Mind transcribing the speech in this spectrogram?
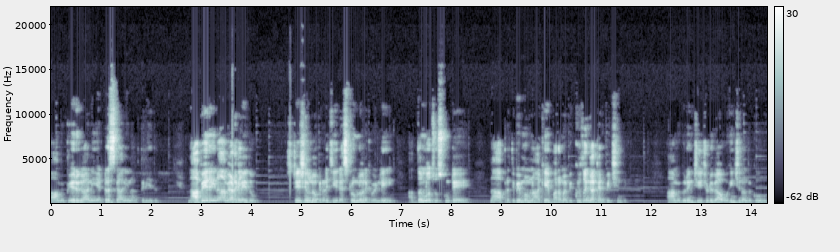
ఆమె పేరు కానీ అడ్రస్ కానీ నాకు తెలియదు. నా పేరైనా ఆమె అడగలేదు. స్టేషన్లోకి నడిచి రెస్ట్ రూమ్లోనికి వెళ్ళి అద్దంలో చూసుకుంటే నా ప్రతిబింబం నాకే పరమ వికృతంగా కనిపించింది. ఆమె గురించి చెడుగా ఊహించినందుకు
